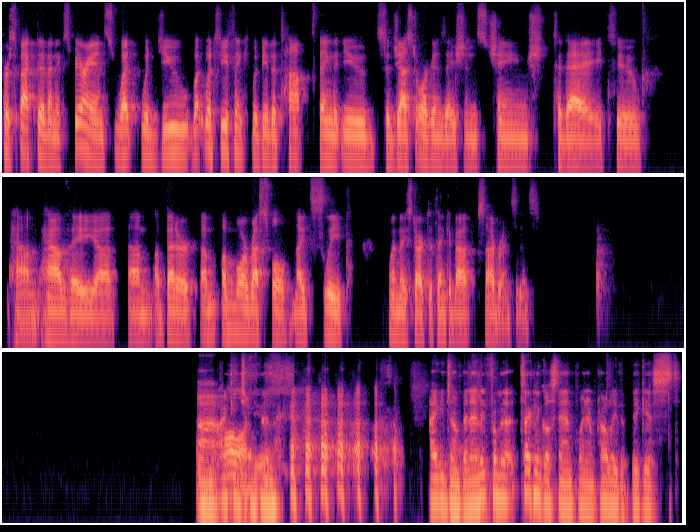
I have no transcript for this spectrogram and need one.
perspective and experience, what would you what what do you think would be the top thing that you suggest organizations change today to um, have a uh, um, a better a, a more restful night's sleep when they start to think about cyber incidents? Uh, I could jump in. I could jump in. I think from a technical standpoint, and probably the biggest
